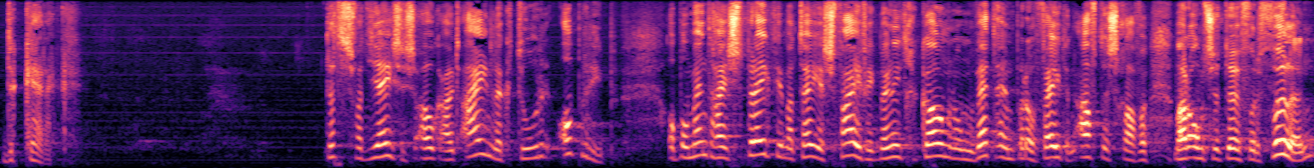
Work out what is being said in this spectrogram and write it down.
de kerk. Dat is wat Jezus ook uiteindelijk toe opriep. Op het moment hij spreekt in Matthäus 5, ik ben niet gekomen om wet en profeten af te schaffen, maar om ze te vervullen.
